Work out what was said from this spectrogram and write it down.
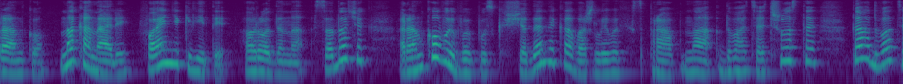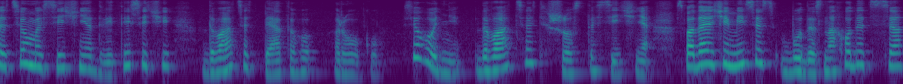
ранку на каналі Файні квіти, городина, садочок, ранковий випуск щоденника важливих справ на 26 та 27 січня 2025 року. Сьогодні 26 січня. Спадаючий місяць буде знаходитися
